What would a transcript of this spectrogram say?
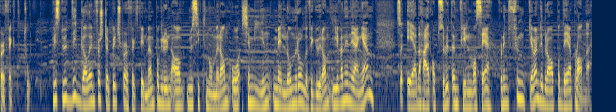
Perfect 2. Hvis du digga den første Pitch Perfect-filmen pga. musikknumrene og kjemien mellom rollefigurene i venninnegjengen, så er det her absolutt en film å se, for den funker veldig bra på det planet.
